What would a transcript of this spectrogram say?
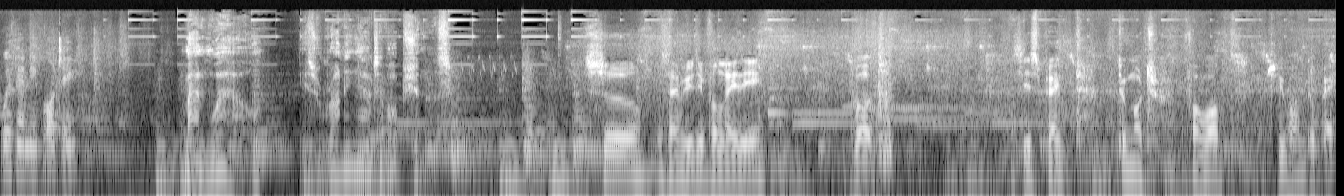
with anybody. Manuel is running out of options. Sue is a beautiful lady, but she expect too much for what she want to pay.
